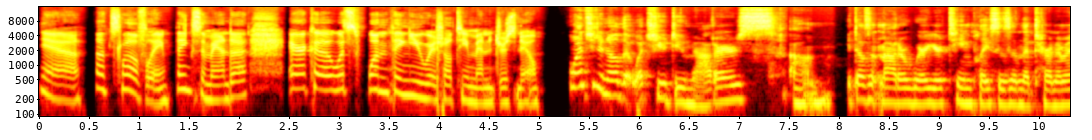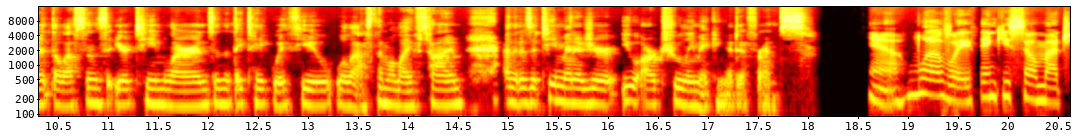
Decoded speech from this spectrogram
Yeah, that's lovely. Thanks, Amanda. Erica, what's one thing you wish all team managers knew? I want you to know that what you do matters. Um, it doesn't matter where your team places in the tournament. The lessons that your team learns and that they take with you will last them a lifetime. And that as a team manager, you are truly making a difference. Yeah, lovely. Thank you so much.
